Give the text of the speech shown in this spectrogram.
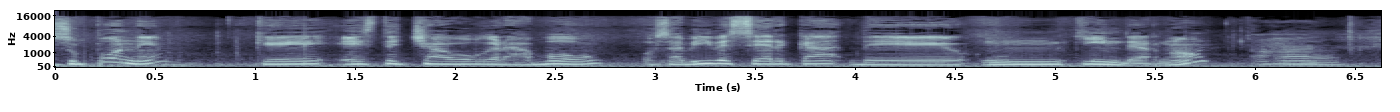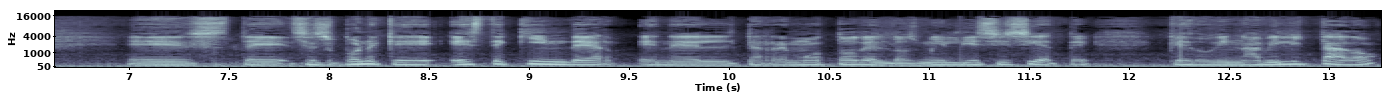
supone que este chavo grabó, o sea, vive cerca de un kinder, ¿no? Ajá. Este, se supone que este kinder en el terremoto del 2017 quedó inhabilitado,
